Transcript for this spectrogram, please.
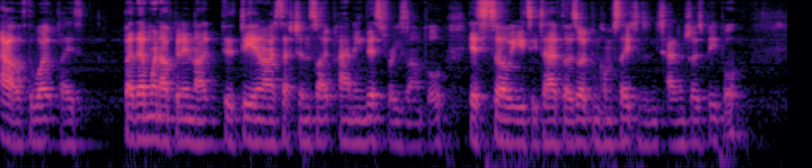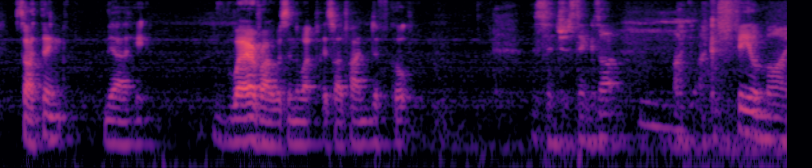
out of the workplace. But then when I've been in like the DNI sessions, like planning this, for example, it's so easy to have those open conversations and challenge those people. So I think, yeah, wherever I was in the workplace, I'd find it difficult. It's interesting because I, I, I could feel my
